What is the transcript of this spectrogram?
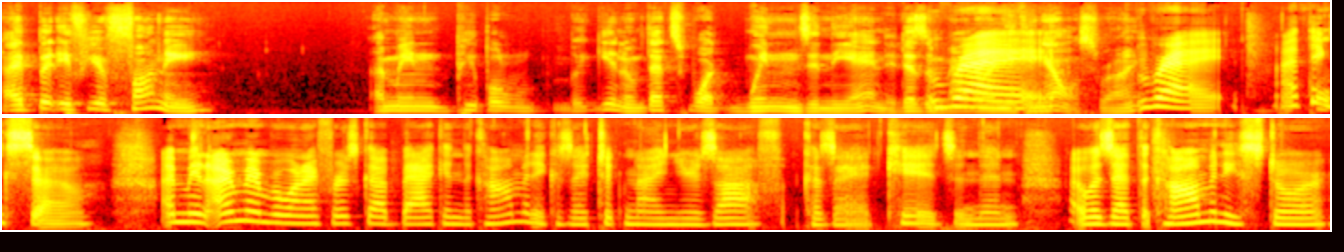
I, but if you're funny, I mean, people, you know, that's what wins in the end. It doesn't matter anything else, right? Right. I think so. I mean, I remember when I first got back into comedy because I took nine years off because I had kids, and then I was at the comedy store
